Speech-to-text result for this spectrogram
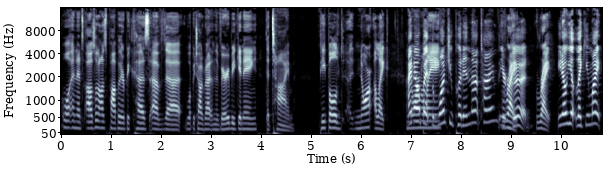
Well, and it's also not as popular because of the what we talked about in the very beginning, the time. People uh, nor like I know, but once you put in that time, you're right, good. Right. You know, you- like you might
